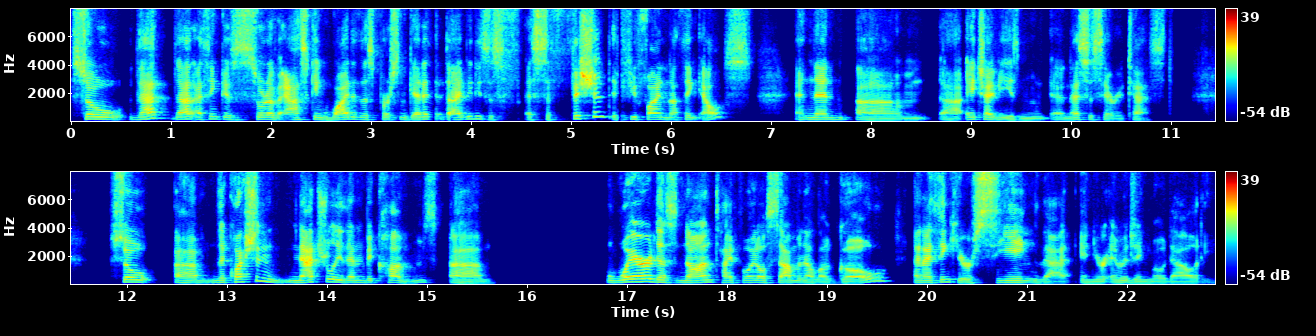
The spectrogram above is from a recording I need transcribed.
so that that I think is sort of asking why did this person get it? Diabetes is, is sufficient if you find nothing else, and then um, uh, HIV is a necessary test. So um, the question naturally then becomes, um, where does non-typhoidal salmonella go? And I think you're seeing that in your imaging modality.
